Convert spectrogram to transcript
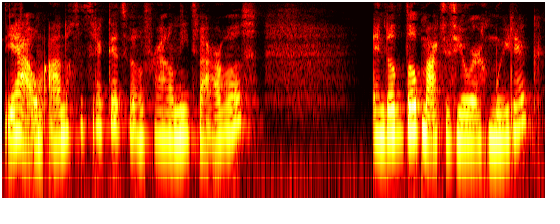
ja, om aandacht te trekken, terwijl een verhaal niet waar was. En dat, dat maakt het heel erg moeilijk.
